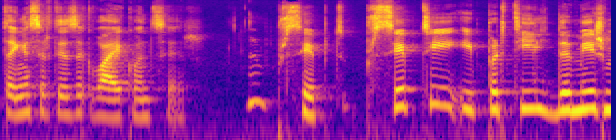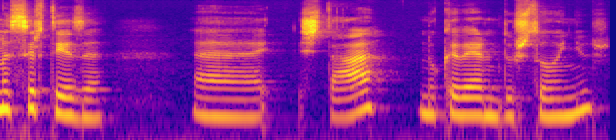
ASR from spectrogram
tenho a certeza que vai acontecer. Percebo-te, percebo-te e e partilho da mesma certeza. Ah, está no caderno dos sonhos,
